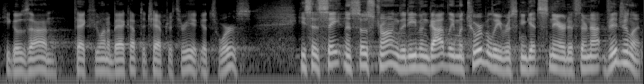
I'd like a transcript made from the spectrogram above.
he goes on. In fact, if you want to back up to chapter 3, it gets worse. He says Satan is so strong that even godly mature believers can get snared if they're not vigilant.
